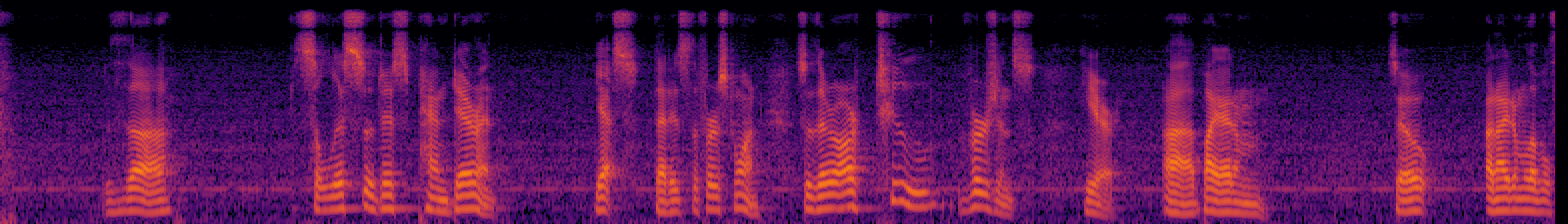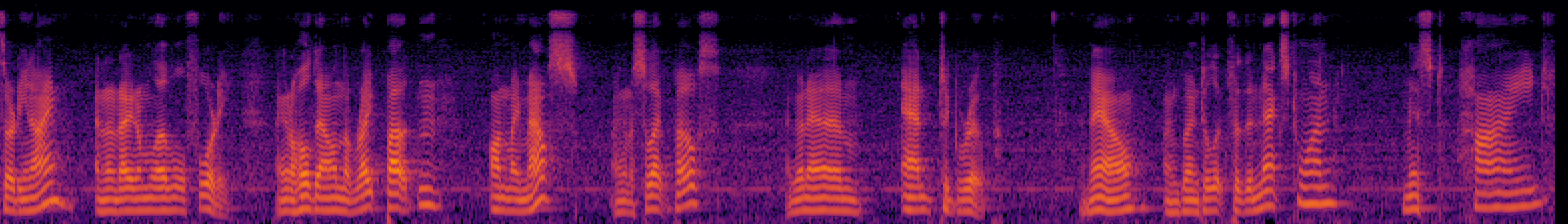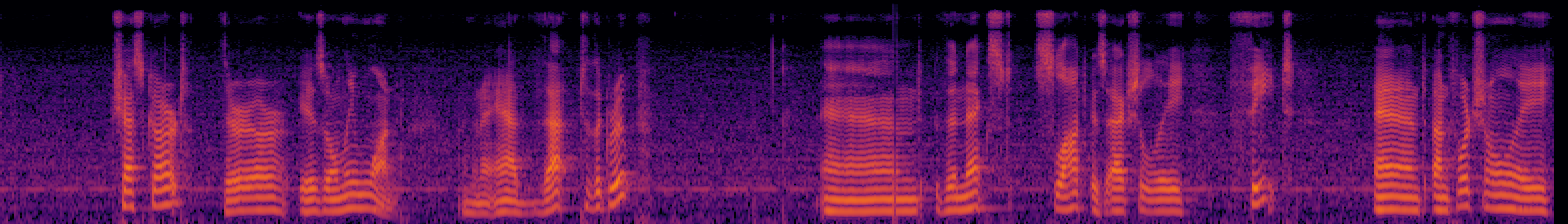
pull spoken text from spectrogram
the Solicitous Pandaren. Yes, that is the first one. So there are two versions here uh, by item. So an item level 39 and an item level 40. I'm going to hold down the right button on my mouse. I'm going to select both. I'm going to um, add to group. Now I'm going to look for the next one, Mist Hide chest guard. There is only one. I'm going to add that to the group. And the next slot is actually feet. And unfortunately,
